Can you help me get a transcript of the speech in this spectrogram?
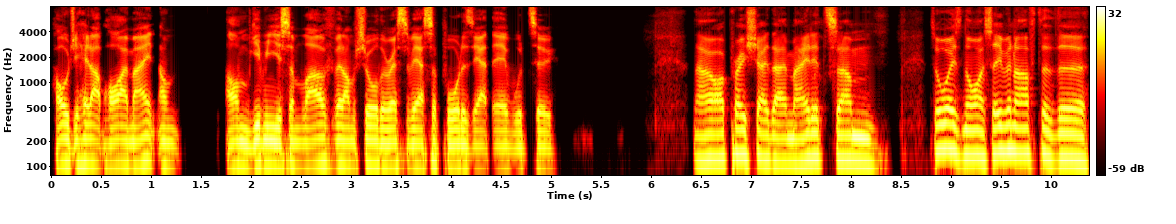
hold your head up high, mate. I'm I'm giving you some love, but I'm sure the rest of our supporters out there would too. No, I appreciate that, mate. It's um, it's always nice, even after the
